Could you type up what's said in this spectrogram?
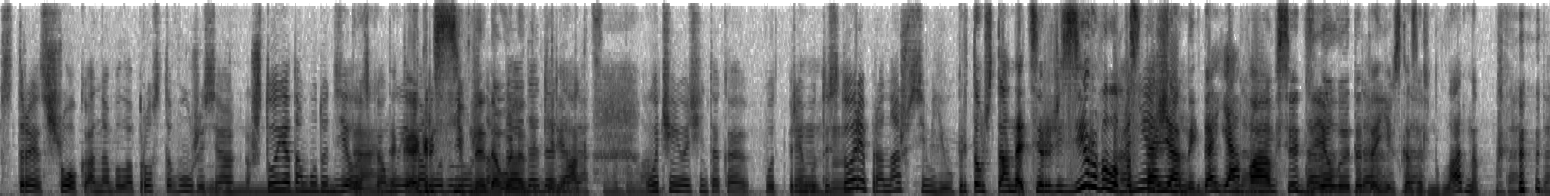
стресс, шок, она была просто в ужасе. А что я там буду делать? Да, Кому я там агрессивная довольно-таки да, да, реакция да, была. Очень-очень такая, вот прям угу. вот история про нашу семью. При том, что она терроризировала Конечно. постоянных, да, я да, вам все да, делаю, да, это, ей сказали, да. ну ладно. Да, да.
